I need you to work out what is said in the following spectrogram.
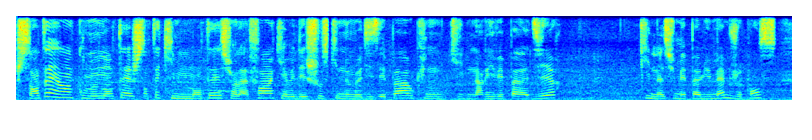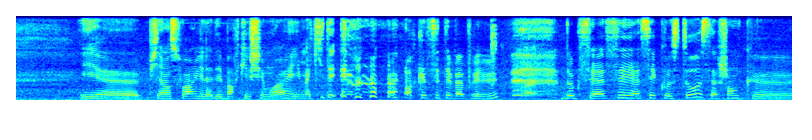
je sentais hein, qu'on me mentait, je sentais qu'il me mentait sur la fin, qu'il y avait des choses qu'il ne me disait pas ou qu'il n'arrivait pas à dire, qu'il n'assumait pas lui-même, je pense. Et euh, puis un soir, il a débarqué chez moi et il m'a quitté, alors que c'était pas prévu. Donc c'est assez, assez costaud, sachant que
